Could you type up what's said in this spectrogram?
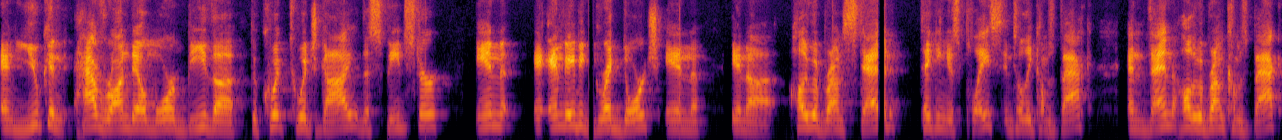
and you can have Rondale Moore be the the quick twitch guy, the speedster in and maybe Greg Dortch in in uh, Hollywood Brown's stead, taking his place until he comes back, and then Hollywood Brown comes back.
